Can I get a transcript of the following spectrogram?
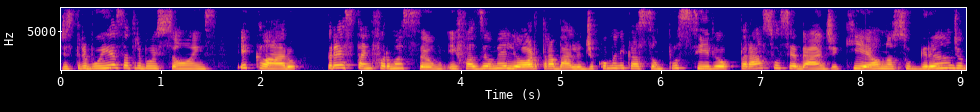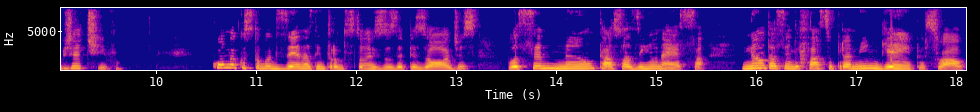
distribuir as atribuições e, claro, prestar informação e fazer o melhor trabalho de comunicação possível para a sociedade, que é o nosso grande objetivo. Como eu costumo dizer nas introduções dos episódios, você não está sozinho nessa. Não está sendo fácil para ninguém, pessoal.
